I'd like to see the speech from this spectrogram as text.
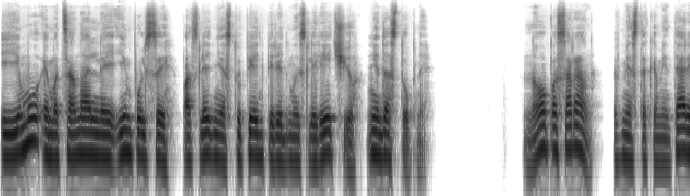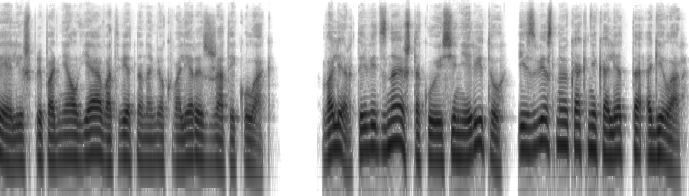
И ему эмоциональные импульсы, последняя ступень перед мыслеречью, недоступны. Но пасаран. Вместо комментария лишь приподнял я в ответ на намек Валеры сжатый кулак. «Валер, ты ведь знаешь такую синериту, известную как Николетта Агилар?»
